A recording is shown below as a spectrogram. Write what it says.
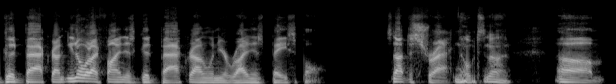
good background. You know what I find is good background when you're writing is baseball. It's not distracting. No, it's not. Um,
